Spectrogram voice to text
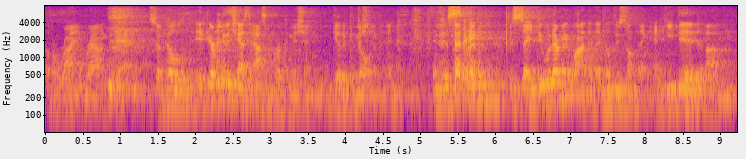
of a Ryan Brown gag. So he'll, if you ever get a chance to ask him for a commission, get a commission and, and just say, just say, do whatever you want, and then he'll do something. And he did, um,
